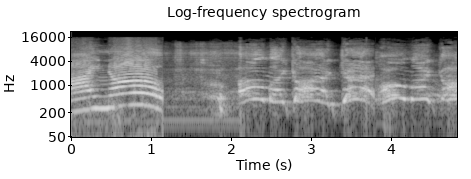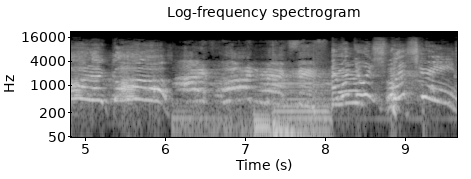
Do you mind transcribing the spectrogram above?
I know! Oh my god, I get it! Oh my god, I got him! I won, Maxis! And we're doing split screen!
